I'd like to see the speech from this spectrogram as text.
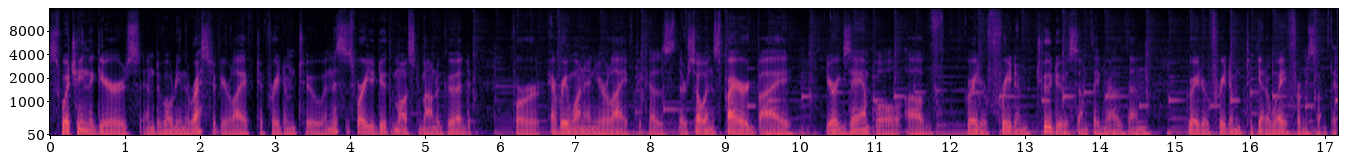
switching the gears and devoting the rest of your life to freedom to. And this is where you do the most amount of good for everyone in your life because they're so inspired by your example of greater freedom to do something rather than greater freedom to get away from something.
